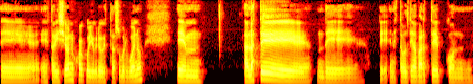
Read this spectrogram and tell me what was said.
eh, esta visión, Juaco, yo creo que está súper bueno. Em, hablaste de, en esta última parte con,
